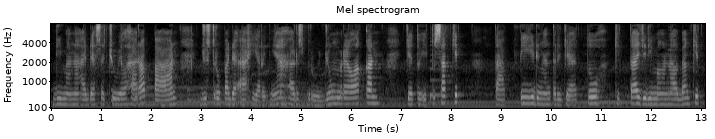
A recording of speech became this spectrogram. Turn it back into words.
di mana ada secuil harapan, justru pada akhirnya harus berujung merelakan. Jatuh itu sakit, tapi dengan terjatuh kita jadi mengenal bangkit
